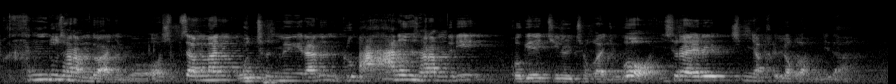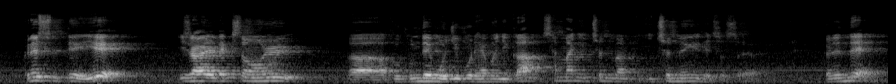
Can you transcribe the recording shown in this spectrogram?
한두 사람도 아니고 13만 5천 명이라는 그 많은 사람들이 거기에 진을 쳐가지고 이스라엘을 침략하려고 합니다. 그랬을 때에 이스라엘 백성을 어, 그 군대 모집을 해보니까 3만 2천만 2천 명이 됐었어요. 그런데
